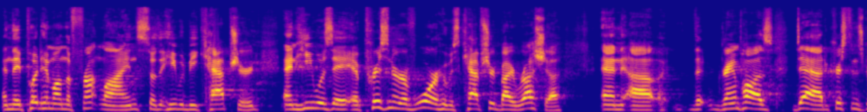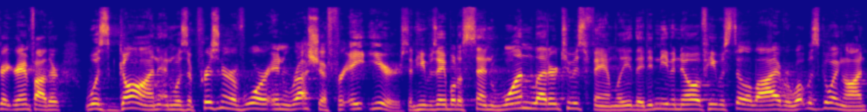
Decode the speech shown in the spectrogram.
and they put him on the front lines so that he would be captured. And he was a, a prisoner of war who was captured by Russia. And uh, the, grandpa's dad, Kristen's great grandfather, was gone and was a prisoner of war in Russia for eight years. And he was able to send one letter to his family. They didn't even know if he was still alive or what was going on.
